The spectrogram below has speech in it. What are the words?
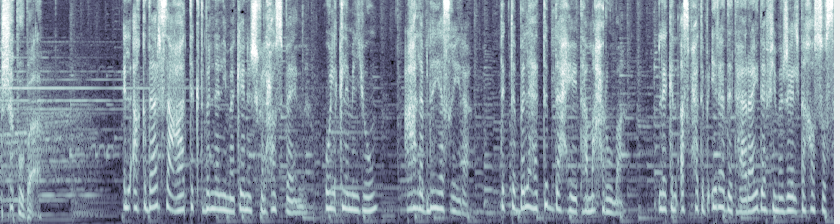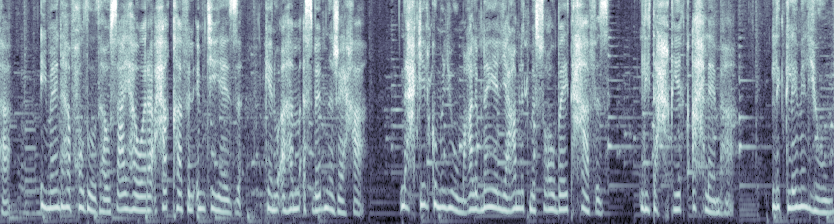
شابوبا الأقدار ساعات تكتب لنا اللي ما كانش في الحسبان والكلام اليوم على بنية صغيرة تكتب لها تبدأ حياتها محرومة لكن أصبحت بإرادتها رايدة في مجال تخصصها إيمانها بحظوظها وسعيها وراء حقها في الامتياز كانوا أهم أسباب نجاحها. نحكي لكم اليوم على البنية اللي عملت من الصعوبات حافز لتحقيق أحلامها. الكلام اليوم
